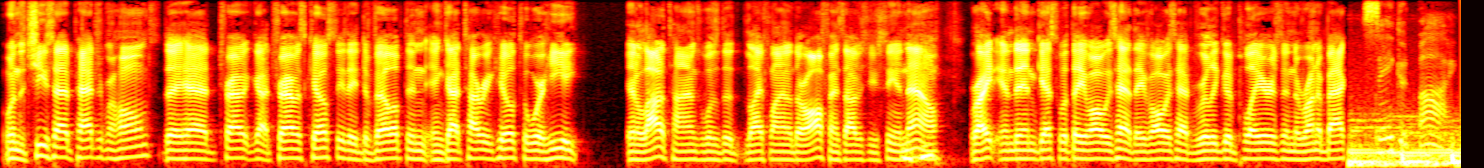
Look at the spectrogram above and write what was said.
when the Chiefs had Patrick Mahomes, they had Travis, got Travis Kelce. They developed and, and got Tyreek Hill to where he, in a lot of times, was the lifeline of their offense. Obviously, you're seeing mm-hmm. now, right? And then guess what? They've always had. They've always had really good players in the running back. Say goodbye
